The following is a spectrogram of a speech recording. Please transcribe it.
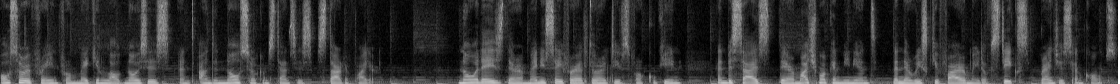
Also refrain from making loud noises and under no circumstances start a fire. Nowadays, there are many safer alternatives for cooking and besides, they are much more convenient than a risky fire made of sticks, branches, and cones.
